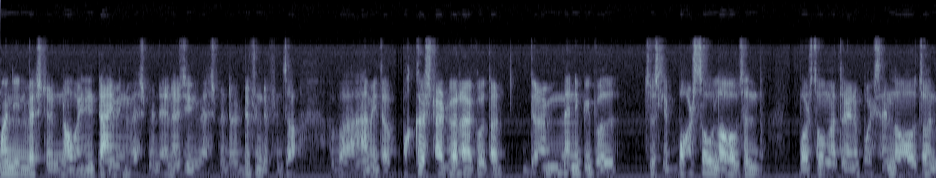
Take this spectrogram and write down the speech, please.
मनी इन्भेस्टमेन्ट नभए नि टाइम इन्भेस्टमेन्ट एनर्जी इन्भेस्टमेन्टहरू डिफ्रेन्ट डिफ्रेन्ट छ। अब हामी त भर्खर स्टार्ट गरेर आएको तर देयर आर मेनी पिपल जसले वर्षौँ लगाउँछन्। वर्षौँ मात्र होइन पैसा पनि लगाउँछन्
